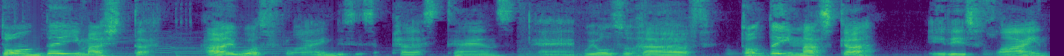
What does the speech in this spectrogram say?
Donde imashita, I was flying. This is past tense. And we also have donde imaska, it is flying.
